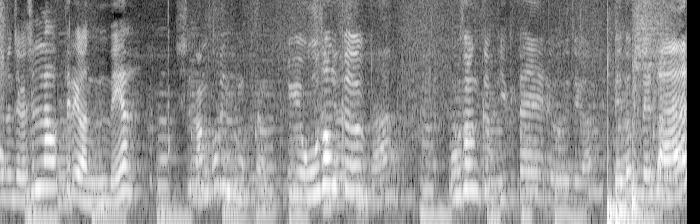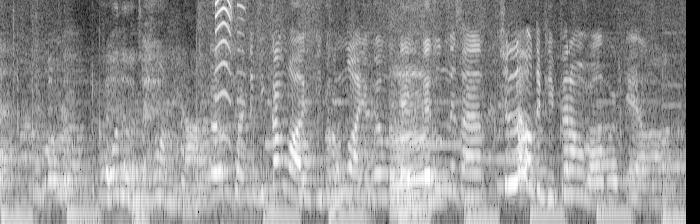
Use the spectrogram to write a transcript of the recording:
오늘은 제가 신라 호텔에 왔는데요. 망고빙수 먹자. 이게 5성급 5성급 뷔페를 제가 내돈내산 오늘 죄송합니다. 여러분 절대 빚 광고 아니 빚 광고 아니고요. 내 내돈내산 신라 호텔 뷔페를 한번 먹어볼게요.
